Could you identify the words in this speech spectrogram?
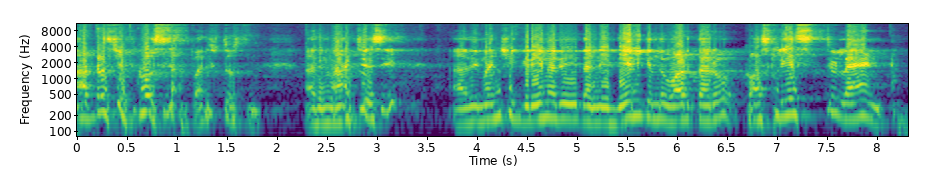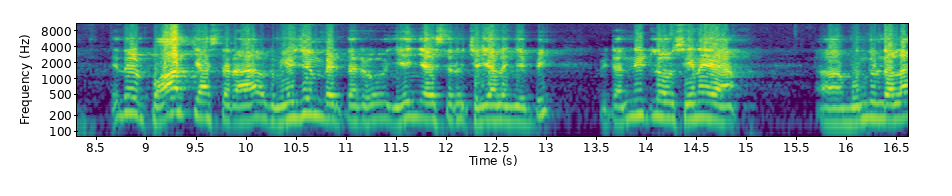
అడ్రస్ చెప్పుకోవాల్సిన పరిస్థితి వస్తుంది. అది మార్చేసి అది మంచి గ్రీనరీ దాన్ని దేని కింద వాడతారు? కాస్ట్లీయెస్ట్ ల్యాండ్ ఏదో పార్క్ చేస్తారా ఒక మ్యూజియం పెడతారు ఏం చేస్తారో చేయాలని చెప్పి వీటన్నిటిలో సీనయ్య ముందుండాలా?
